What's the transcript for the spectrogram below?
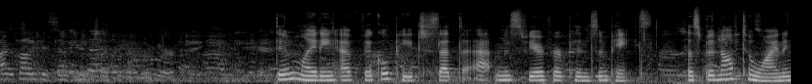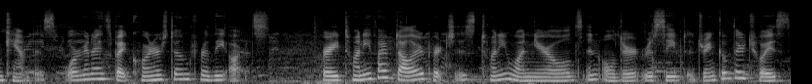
I thought I'd get. Dim lighting at Fickle Peach set the atmosphere for Pints and Paints, a spin-off to Wine and Canvas, organized by Cornerstone for the Arts. For a $25 purchase, 21-year-olds and older received a drink of their choice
